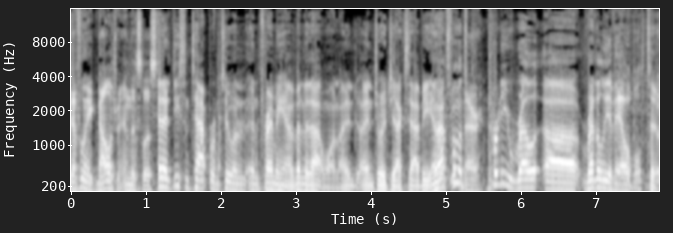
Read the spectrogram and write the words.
definitely acknowledgement in this list. and a decent tap room too in, in Framingham. I've been to that one. I, I enjoyed Jack's Abbey, and that's one food that's there. pretty rel- uh, readily available too.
